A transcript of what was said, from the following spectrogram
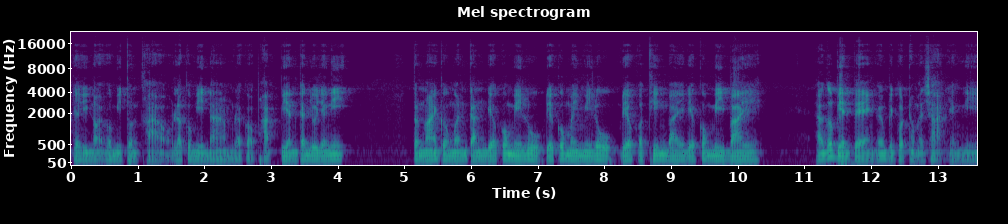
เดี๋ยวอีกหน่อยก็มีต้นข้าว แล้วก็มีน้ำแล้วก็ผัดเปลี่ยนกันอยู่อย่างนี้ ต้นไม้ก็เหมือนกัน เดี๋ยวก็มีลูก เดี๋ยวก็ไม่มีลูก เดี๋ยวก็ทิ้งใบ เดี๋ยวก็มีใบมันก็เปลี่ยนแปลงก็เป็นกฎธรรมชาติอย่างนี้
